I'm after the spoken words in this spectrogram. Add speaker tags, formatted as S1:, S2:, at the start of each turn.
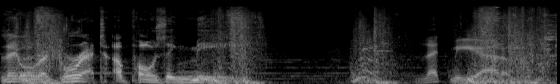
S1: They will regret opposing me.
S2: Let me at him.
